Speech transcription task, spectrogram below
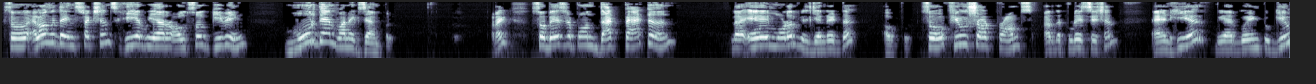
So along with the instructions, here we are also giving more than one example, right? So based upon that pattern, the AI model will generate the output. So few shot prompts are the today's session, and here we are going to give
